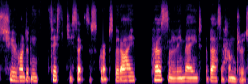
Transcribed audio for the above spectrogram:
250 sets of scrubs, but I personally made about 100.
